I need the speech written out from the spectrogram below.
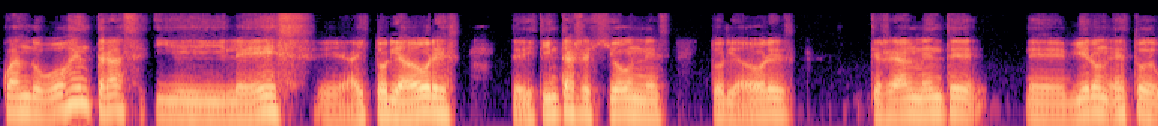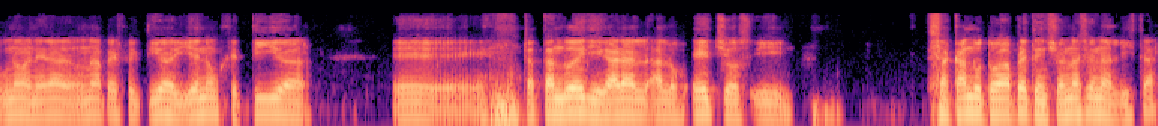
cuando vos entras y lees eh, a historiadores de distintas regiones, historiadores que realmente eh, vieron esto de una manera, de una perspectiva bien objetiva, eh, tratando de llegar al- a los hechos y sacando toda pretensión nacionalista,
